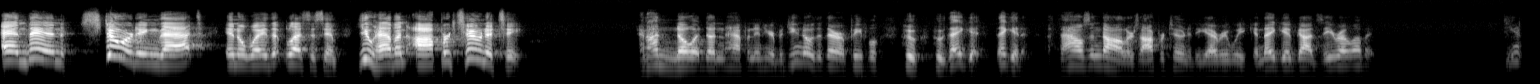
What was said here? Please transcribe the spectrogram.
and then stewarding that in a way that blesses Him. You have an opportunity. And I know it doesn't happen in here, but do you know that there are people who, who they get they get a thousand dollars opportunity every week and they give God zero of it? Do you know?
